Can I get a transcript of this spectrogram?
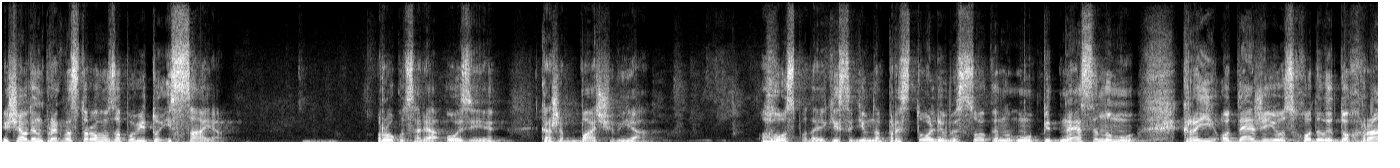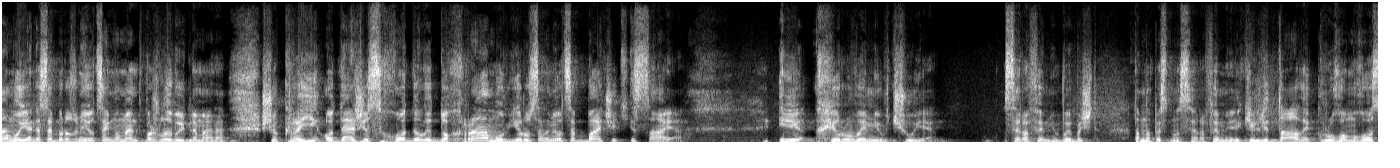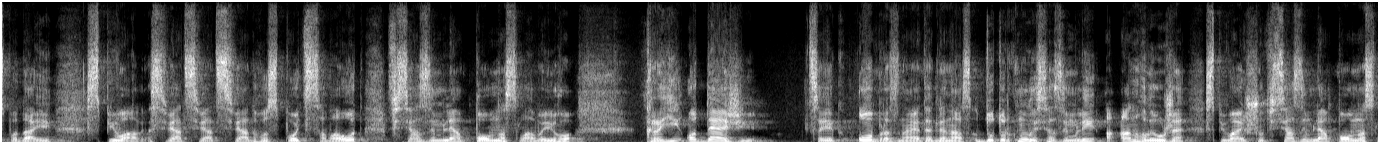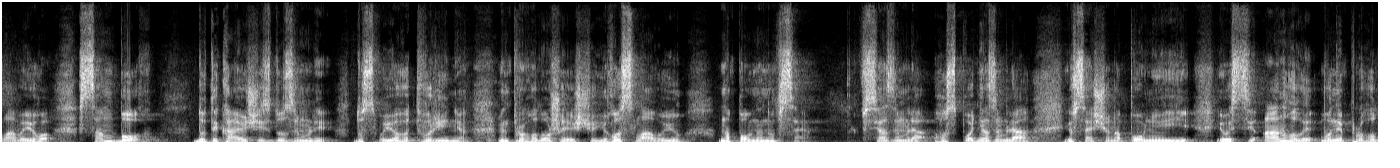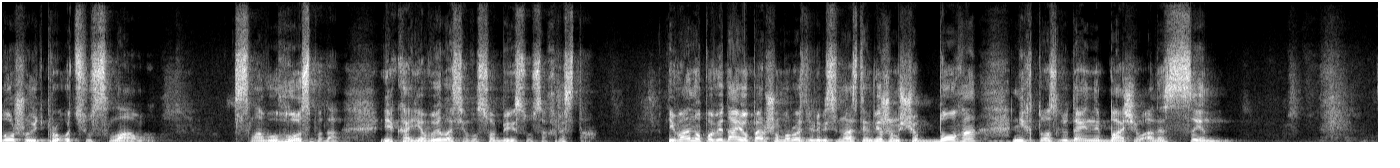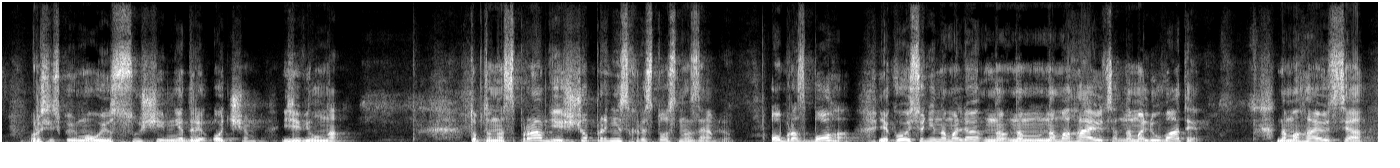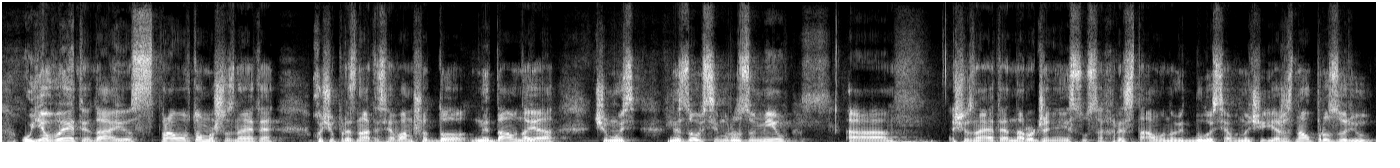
І ще один приклад старого заповіту Ісая. Року царя Озії каже: бачив я Господа, який сидів на престолі, високому, піднесеному, краї одежі його сходили до храму. Я для себе розумію, цей момент важливий для мене, що краї одежі сходили до храму в Єрусалимі. Оце бачить Ісая. І Херовимів чує. Серафимів, вибачте, там написано Серафими, які літали кругом Господа і співали. Свят, свят, свят, Господь Саваот, вся земля повна слави Його. Краї одежі, це як образ, знаєте, для нас, доторкнулися землі, а ангели вже співають, що вся земля повна слави Його. Сам Бог, дотикаючись до землі, до свого творіння, Він проголошує, що Його славою наповнено все вся земля, Господня земля і все, що наповнює її. І ось ці ангели вони проголошують про оцю славу, славу Господа, яка явилася в особі Ісуса Христа. Іван оповідає у першому розділі 18 віршем, що Бога ніхто з людей не бачив, але син. Російською мовою сущий недрі отчим явіл нам. Тобто, насправді, що приніс Христос на землю? Образ Бога, якого сьогодні намагаються намалювати, намагаються уявити. Да? І Справа в тому, що, знаєте, хочу признатися вам, що до недавно я чомусь не зовсім розумів. А, що, знаєте, народження Ісуса Христа, воно відбулося вночі. Я ж знав про зорю,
